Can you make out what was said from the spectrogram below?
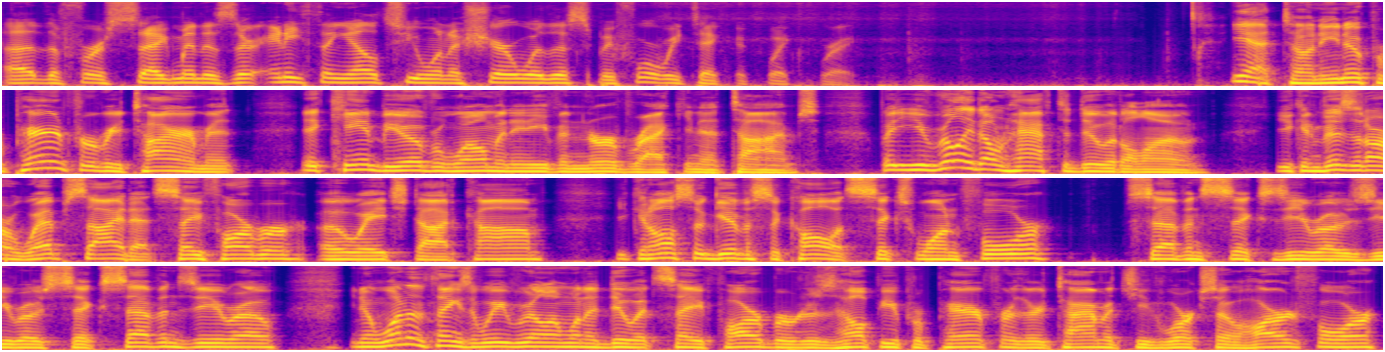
uh, the first segment. Is there anything else you want to share with us before we take a quick break? Yeah, Tony, you know, preparing for retirement, it can be overwhelming and even nerve wracking at times, but you really don't have to do it alone. You can visit our website at safeharboroh.com. You can also give us a call at 614 760 0670. You know, one of the things that we really want to do at Safe Harbor is help you prepare for the retirement you've worked so hard for.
